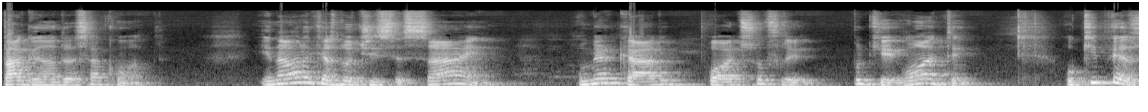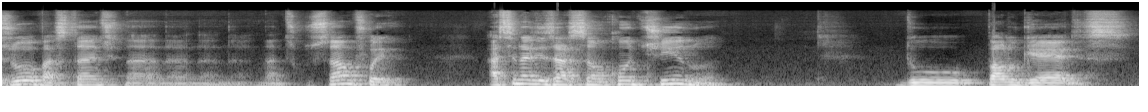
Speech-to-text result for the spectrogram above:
pagando essa conta. E na hora que as notícias saem, o mercado pode sofrer. Porque ontem, o que pesou bastante na, na, na, na discussão foi a sinalização contínua do Paulo Guedes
